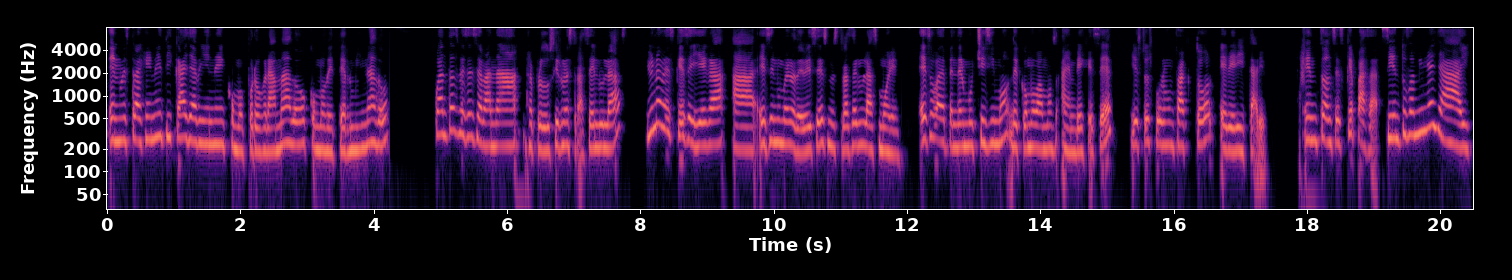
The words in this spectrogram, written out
En nuestra genética ya viene como programado, como determinado cuántas veces se van a reproducir nuestras células y una vez que se llega a ese número de veces, nuestras células mueren. Eso va a depender muchísimo de cómo vamos a envejecer y esto es por un factor hereditario. Entonces, ¿qué pasa? Si en tu familia ya hay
